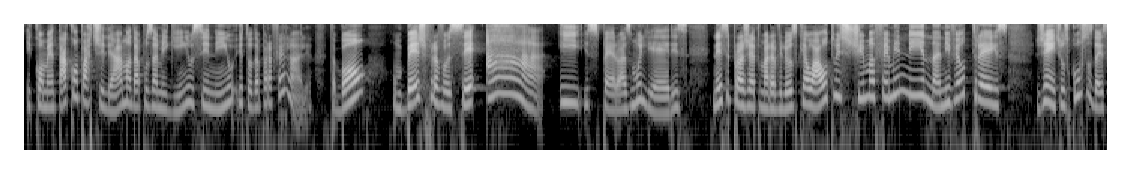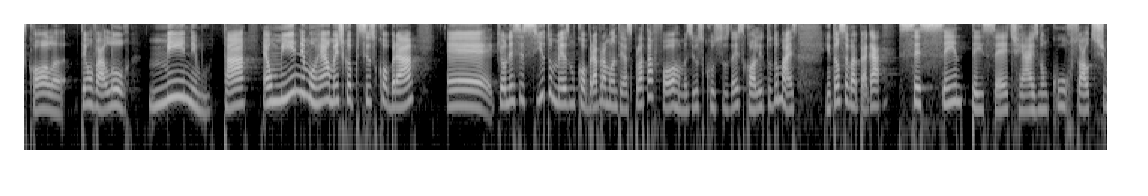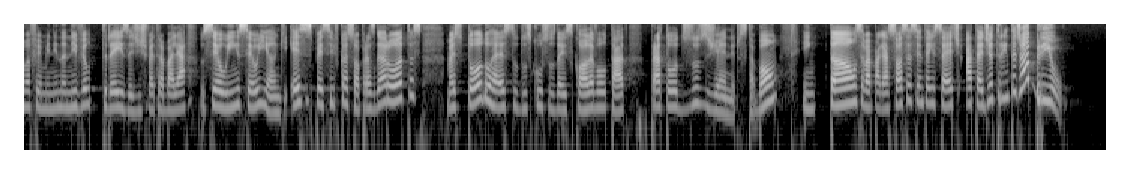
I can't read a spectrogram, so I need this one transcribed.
e comentar, compartilhar, mandar para os amiguinhos, o sininho e toda a parafernália, tá bom? Um beijo para você. Ah, e espero as mulheres nesse projeto maravilhoso que é o Autoestima Feminina, nível 3. Gente, os cursos da escola têm um valor mínimo, tá? É o mínimo realmente que eu preciso cobrar é, que eu necessito mesmo cobrar para manter as plataformas e os custos da escola e tudo mais. Então você vai pagar 67 reais num curso Autoestima Feminina nível 3. A gente vai trabalhar o seu Yin e o seu Yang. Esse específico é só para as garotas, mas todo o resto dos cursos da escola é voltado para todos os gêneros, tá bom? Então você vai pagar só R$ 67 até dia 30 de abril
